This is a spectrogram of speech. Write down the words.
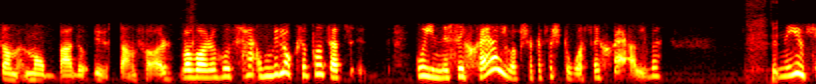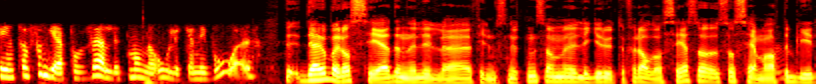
som mobbad och utanför. Vad var det hos henne? Hon vill också på något sätt gå in i sig själv och försöka förstå sig själv. Det är ju en film som fungerar på väldigt många olika nivåer. Det, det är ju bara att se denna lilla filmsnutten som ligger ute för alla att se, så, så ser man att det blir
